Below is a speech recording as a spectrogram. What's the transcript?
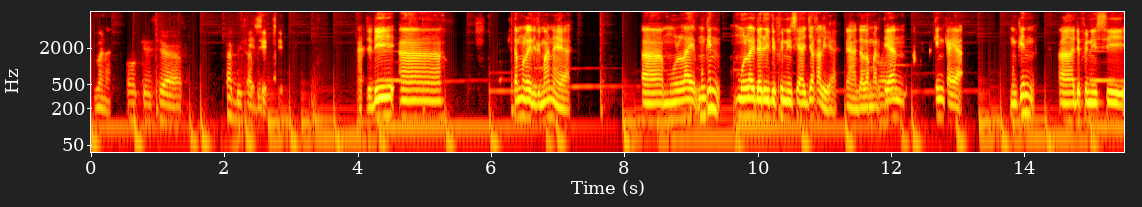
gimana? Oke, siap. Sabi, sabi. Sip, sip. Nah, jadi eh, kita mulai dari mana ya? Eh, mulai mungkin mulai dari definisi aja kali ya. Nah, dalam artian mungkin kayak mungkin eh, definisi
